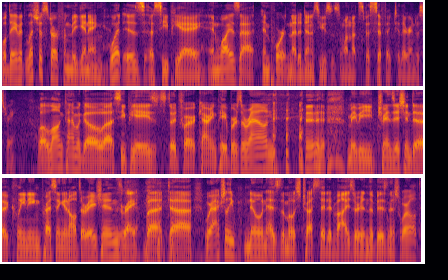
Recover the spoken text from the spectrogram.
Well, David, let's just start from the beginning. What is a CPA, and why is that important that a dentist uses one that's specific to their industry? Well, a long time ago, uh, CPAs stood for carrying papers around. Maybe transition to cleaning, pressing, and alterations. Right. But uh, we're actually known as the most trusted advisor in the business world.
